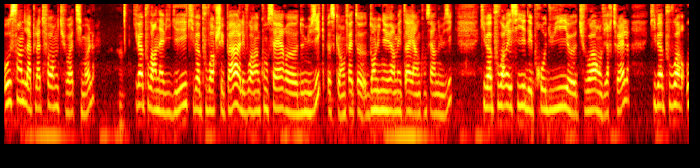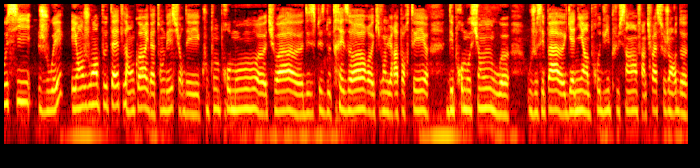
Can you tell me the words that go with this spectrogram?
au sein de la plateforme, tu vois, Timol, qui va pouvoir naviguer, qui va pouvoir, je sais pas, aller voir un concert euh, de musique, parce qu'en fait, euh, dans l'univers méta, il y a un concert de musique, qui va pouvoir essayer des produits, euh, tu vois, en virtuel, qui va pouvoir aussi jouer et en jouant peut-être là encore il va tomber sur des coupons promo tu vois des espèces de trésors qui vont lui rapporter des promotions ou ou je sais pas gagner un produit plus sain enfin tu vois ce genre de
